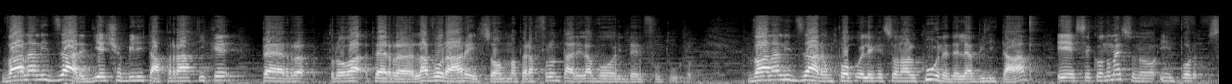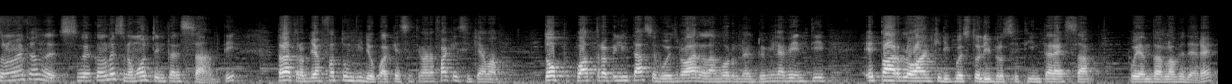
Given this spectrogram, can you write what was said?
va a analizzare 10 abilità pratiche per, trova- per lavorare, insomma, per affrontare i lavori del futuro. Va a analizzare un po' quelle che sono alcune delle abilità e secondo me sono, impor- sono, secondo me sono molto interessanti tra l'altro abbiamo fatto un video qualche settimana fa che si chiama Top 4 abilità se vuoi trovare lavoro nel 2020 e parlo anche di questo libro se ti interessa puoi andarlo a vedere.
